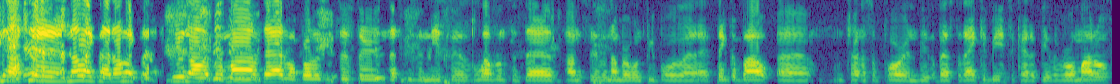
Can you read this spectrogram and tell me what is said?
no, no, not like that. I like that. You know, my mom, dad, my brothers and sisters, nephews and nieces, love them to death. Honestly, the number one people that I think about. Uh, I'm trying to support and be the best that I can be to kind of be the role model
